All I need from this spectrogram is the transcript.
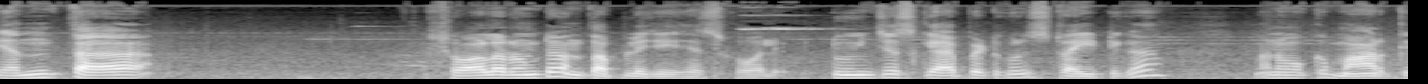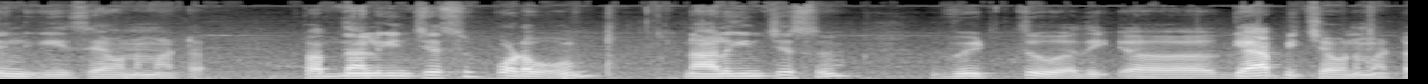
ఎంత షోలర్ ఉంటే అంత అప్లై చేసేసుకోవాలి. టూ ఇంచెస్ గ్యాప్ పెట్టుకుని స్ట్రైట్గా మనం ఒక మార్కింగ్ గీసామన్నమాట. పద్నాలుగు ఇంచెస్ పొడవు నాలుగు ఇంచెస్ విత్ అది గ్యాప్ ఇచ్చామన్నమాట.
